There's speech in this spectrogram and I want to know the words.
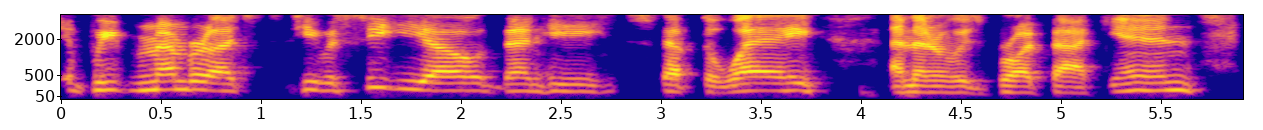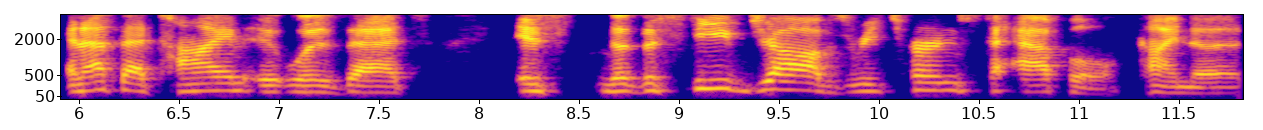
if we remember that he was CEO, then he stepped away, and then it was brought back in. And at that time, it was that is the, the Steve Jobs returns to Apple kind of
